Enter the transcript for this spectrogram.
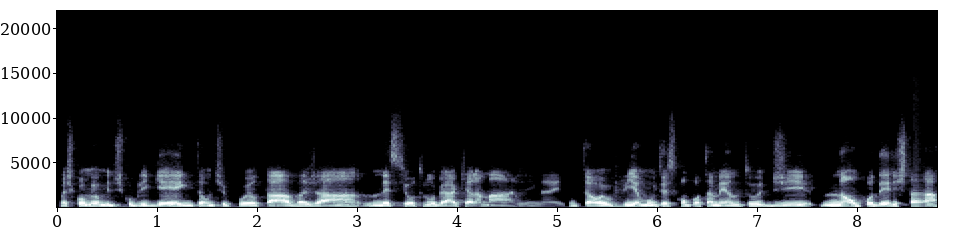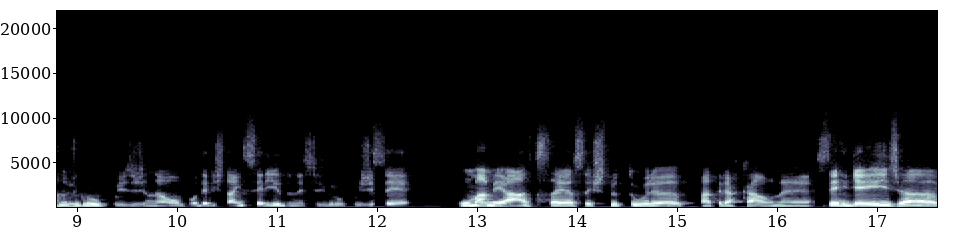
mas como eu me descobri gay, então, tipo, eu tava já nesse outro lugar que era a margem, né? Então eu via muito esse comportamento de não poder estar nos grupos, de não poder estar inserido nesses grupos, de ser uma ameaça a essa estrutura patriarcal, né? Ser gay já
